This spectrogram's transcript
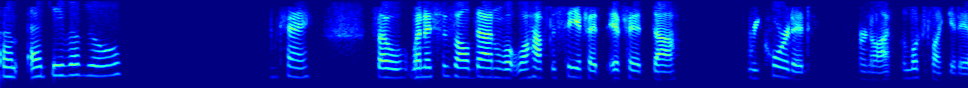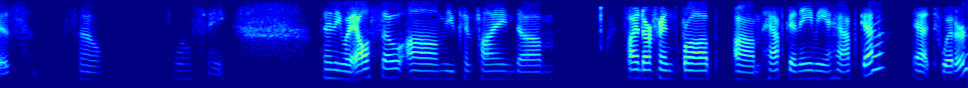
I'm at Diva Jewel. Okay. So when this is all done, we'll, we'll have to see if it if it uh, recorded or not. It looks like it is. So we'll see. Anyway, also um, you can find um, find our friends Bob um, Hapka and Amy Hapka at Twitter,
